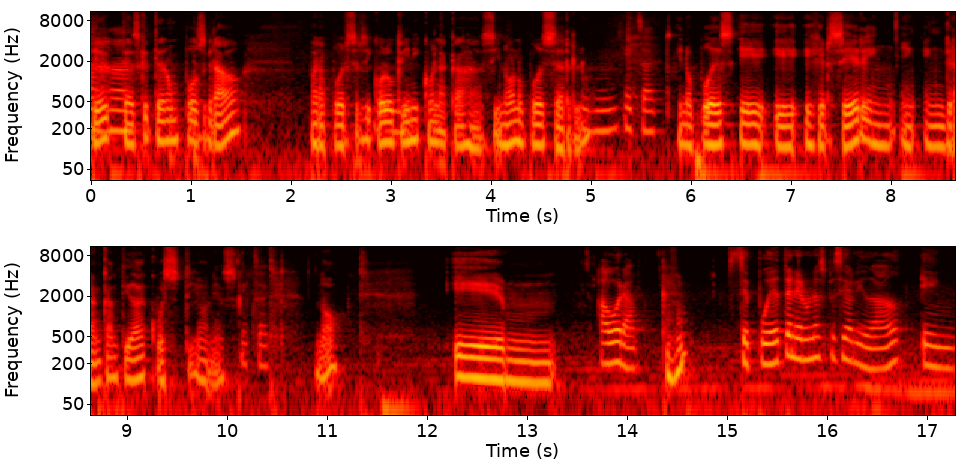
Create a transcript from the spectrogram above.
tienes que tener un posgrado para poder ser psicólogo clínico en la caja, si no, no puedes serlo. Exacto. Y no puedes eh, ejercer en, en, gran cantidad de cuestiones. Exacto. ¿No? Eh, Ahora, ¿se puede tener una especialidad en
